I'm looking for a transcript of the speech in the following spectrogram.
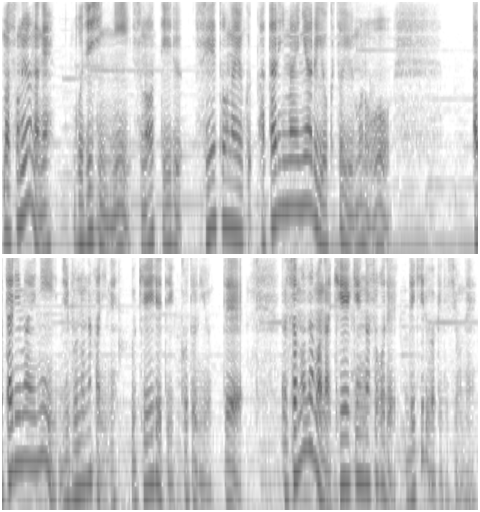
まあそのようなねご自身に備わっている正当な欲当たり前にある欲というものを当たり前に自分の中にね受け入れていくことによって様々な経験がそこでできるわけですよね。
